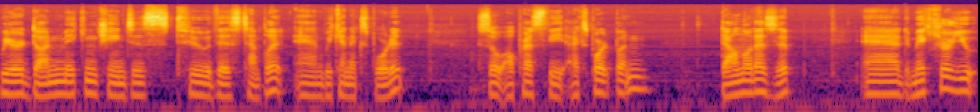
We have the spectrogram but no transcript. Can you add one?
we're done making changes to this template and we can export it. So I'll press the export button, download as zip, and make sure you,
